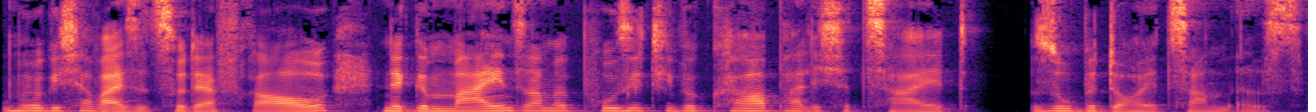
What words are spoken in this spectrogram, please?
möglicherweise zu der Frau eine gemeinsame positive körperliche Zeit so bedeutsam ist.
